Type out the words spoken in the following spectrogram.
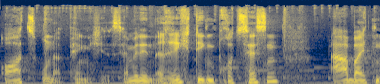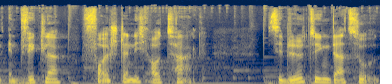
ortsunabhängig ist. Ja, mit den richtigen Prozessen arbeiten Entwickler vollständig autark. Sie benötigen dazu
